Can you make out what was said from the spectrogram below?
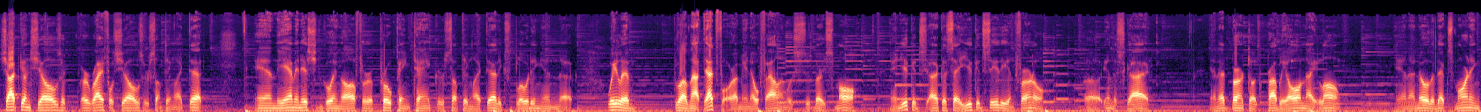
shotgun shells or, or rifle shells or something like that. And the ammunition going off or a propane tank or something like that exploding. And uh, we lived, well, not that far. I mean, O'Fallon was very small. And you could, like I say, you could see the inferno uh, in the sky. And that burnt us probably all night long. And I know the next morning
